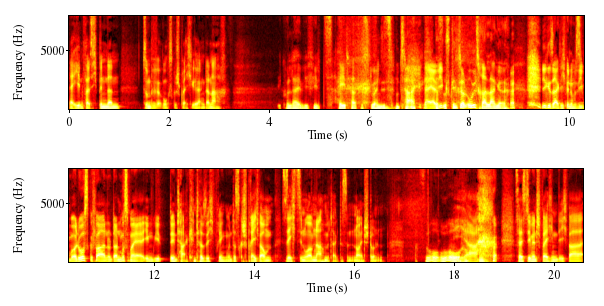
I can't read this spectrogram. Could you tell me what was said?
Na, jedenfalls, ich bin dann zum Bewerbungsgespräch gegangen danach. Nikolai, wie viel Zeit hattest du an diesem Tag? Naja, das, das klingt schon ultra lange. wie gesagt, ich bin um 7 Uhr losgefahren und dann muss man ja irgendwie den Tag hinter sich bringen. Und das Gespräch war um 16 Uhr am Nachmittag, das sind neun Stunden. Ach so, oh. Ja, das heißt dementsprechend, ich war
